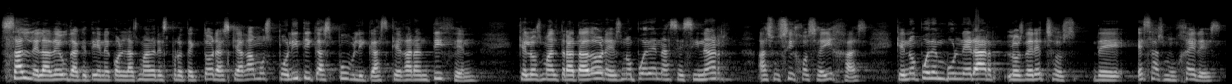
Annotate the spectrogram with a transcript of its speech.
salde la deuda que tiene con las madres protectoras, que hagamos políticas públicas que garanticen que los maltratadores no pueden asesinar a sus hijos e hijas, que no pueden vulnerar los derechos de esas mujeres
